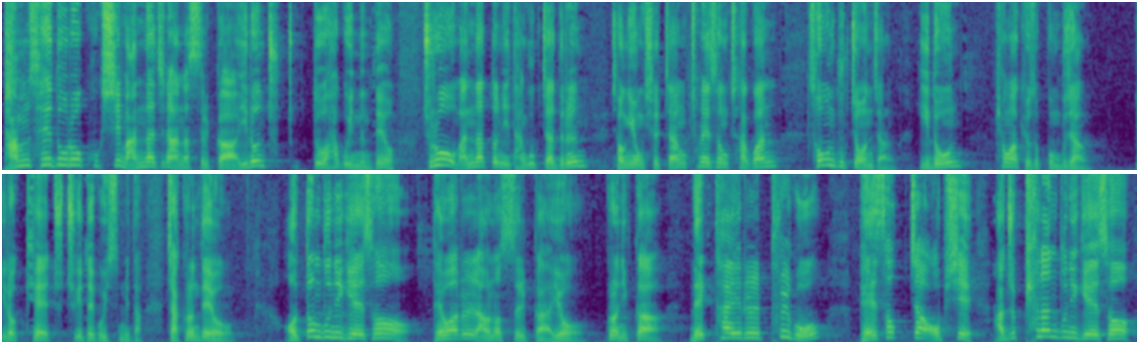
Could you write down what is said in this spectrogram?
밤새도록 혹시 만나지는 않았을까 이런 추측 도 하고 있는데요. 주로 만났던 이 당국자들은 정의용 실장, 천혜성 차관, 서훈 국정원장, 이도훈 평화교섭본부장 이렇게 추측이 되고 있습니다. 자 그런데요. 어떤 분위기에서 대화를 나눴을까요? 그러니까 넥타이를 풀고 배석자 없이 아주 편한 분위기에서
